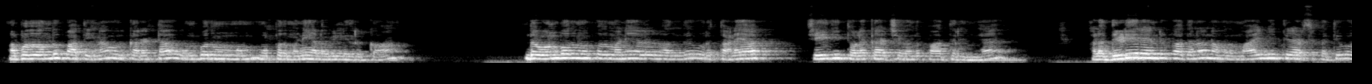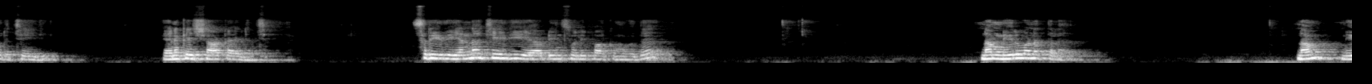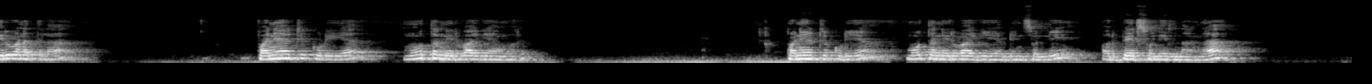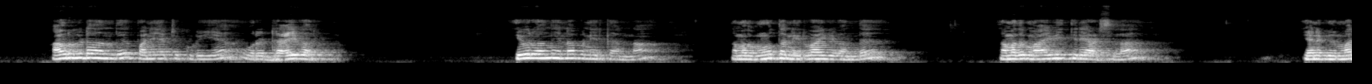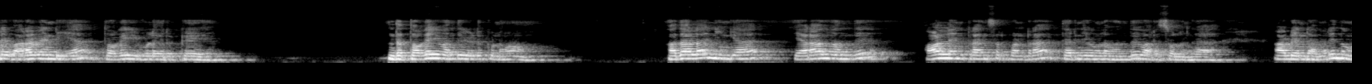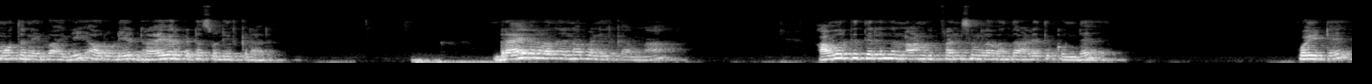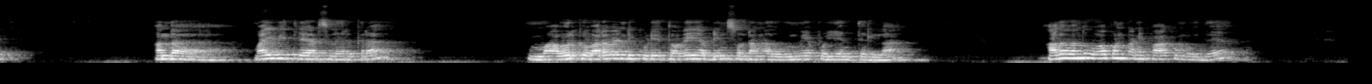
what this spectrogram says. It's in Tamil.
அப்போது வந்து பார்த்தீங்கன்னா ஒரு கரெக்டாக ஒன்பது மு- முப்பது மணி அளவில் இருக்கும் இந்த ஒன்பது முப்பது மணி அளவில் வந்து ஒரு தனியார் செய்தி தொலைக்காட்சி வந்து பார்த்துருந்தேன். அதில் திடீரென்று பார்த்தோன்னா நமது மாய்வி த்ரீயார்ஸ் பற்றி ஒரு செய்தி. எனக்கே ஷாக் ஆகிடுச்சு சரி இது என்ன செய்தி அப்படின்னு சொல்லி பார்க்கும்போது நம் நிறுவனத்தில் நம் நிறுவனத்தில் பணியாற்றக்கூடிய மூத்த நிர்வாகி அவர் பணியாற்றக்கூடிய மூத்த நிர்வாகி அப்படின்னு சொல்லி அவர் பேர் சொல்லியிருந்தாங்க. அவர்கிட்ட வந்து பணியாற்றக்கூடிய ஒரு டிரைவர் இவர் வந்து என்ன பண்ணியிருக்காருன்னா நமது மூத்த நிர்வாகி வந்து நமது மைவி த்ரீ ஆர்ட்ஸில் எனக்கு இது மாதிரி வர வேண்டிய தொகை இவ்வளோ இருக்குது இந்த தொகையை வந்து எடுக்கணும். அதால் நீங்கள் யாராவது வந்து ஆன்லைன் ட்ரான்ஸ்ஃபர் பண்ணுற தெரிஞ்சவங்களை வந்து வர சொல்லுங்கள் அப்படின்ற மாதிரி இந்த மூத்த நிர்வாகி அவருடைய டிரைவர்கிட்ட சொல்லியிருக்கிறாரு. டிரைவர் வந்து என்ன பண்ணியிருக்காருன்னா அவருக்கு தெரிந்த நான்கு ஃப்ரெண்ட்ஸுங்களை வந்து அழைத்து கொண்டு போயிட்டு அந்த மைவி த்ரீ ஆர்ட்ஸில் இருக்கிற அவருக்கு வர வேண்டியக்கூடிய தொகை அப்படின்னு சொல்கிறாங்க அது உண்மையாக பொய்யன்னு தெரில அதை வந்து ஓப்பன் பண்ணி பார்க்கும்போது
